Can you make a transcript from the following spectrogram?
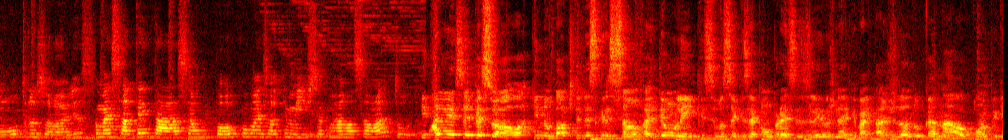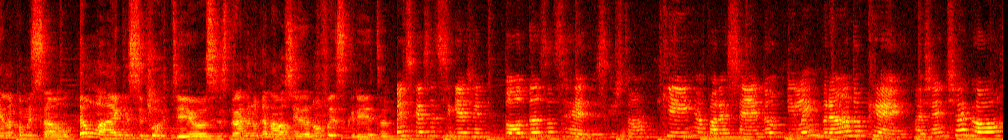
outros olhos, começar a tentar ser um pouco mais otimista com relação a tudo. Então é isso aí, pessoal. Aqui no box de descrição vai ter um link se você quiser comprar esses livros, né, que vai estar ajudando o canal com uma pequena comissão. Dê um like se curtiu, se inscreve no canal se ainda não for inscrito. Não esqueça de seguir a gente em todas as redes que estão aqui aparecendo. E lembrando que a gente chegou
